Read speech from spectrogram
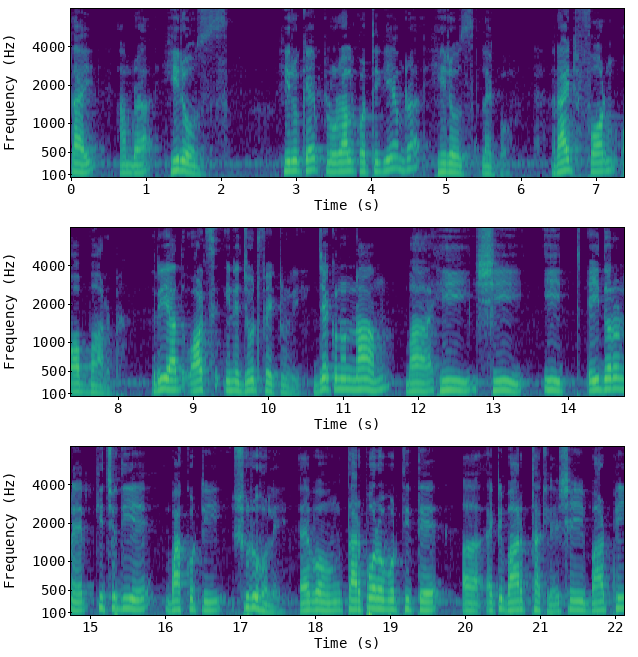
তাই আমরা হিরোজ, হিরোকে প্লোরাল করতে গিয়ে আমরা হিরোজ লিখব। Right form of verb Riyad works in a jute factory. যে কোনো নাম বা হি, শি, ইট, এই ধরনের কিছু দিয়ে বাক্যটি শুরু হলে এবং তার পরবর্তীতে একটি বার্ব থাকলে সেই বার্বটি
